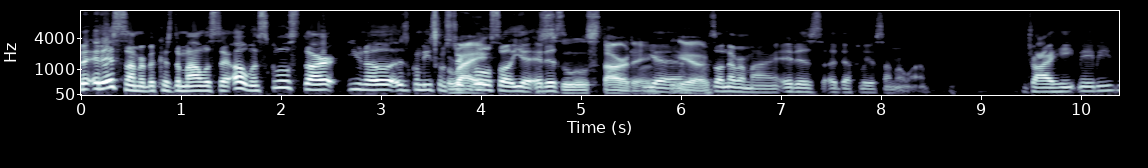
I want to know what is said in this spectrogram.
But it is summer because the mom would say, "Oh, when school start, you know, it's gonna be some strict Right. rules." So yeah, it is. School starting. Yeah. Yeah. So never mind. It is a, definitely a summer one. Dry heat, maybe.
